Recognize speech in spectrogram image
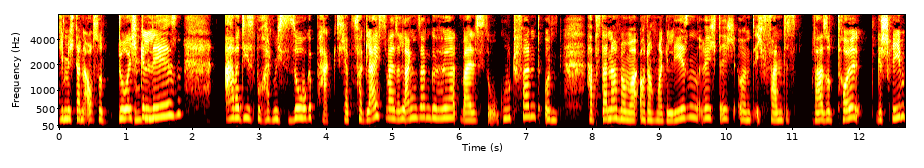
die mich dann auch so durchgelesen. Mhm. Aber dieses Buch hat mich so gepackt. Ich habe vergleichsweise langsam gehört, weil ich es so gut fand und habe es danach noch mal, auch noch mal gelesen, richtig. Und ich fand es war so toll geschrieben.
